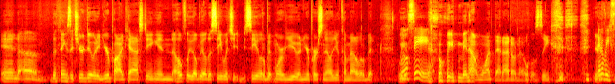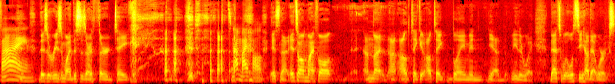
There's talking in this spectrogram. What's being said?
and um, the things that you're doing in your podcasting, and hopefully they'll be able to see what you see a little bit more of you and your personality will come out a little bit. We, We'll see. we may not want that. I don't know. We'll see. It'll be fine. there's a reason why this is our third take. It's not my fault. it's not. It's all my fault. I'm not. I'll take it. I'll take blame. And yeah, either way, that's what we'll see how that works.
